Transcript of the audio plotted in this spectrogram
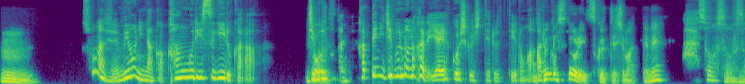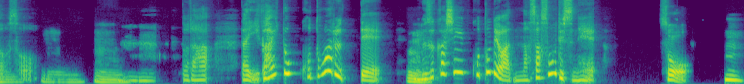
うん。そうなんですよ。妙になんか勘ぐりすぎるから、自分ね。勝手に自分の中でややこしくしてるっていうのがあ自るかも。分でストーリー作ってしまってね。あ、そうそうそうそう。うん。うん。うん。だ？だ意外と断るってうん難しいことではなさそうですね。そうん。う。うん。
